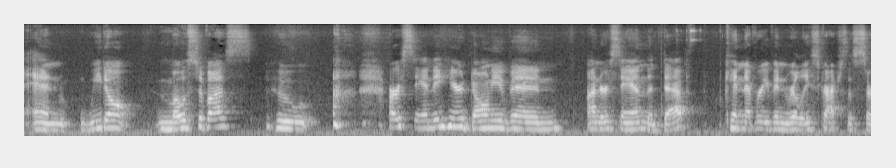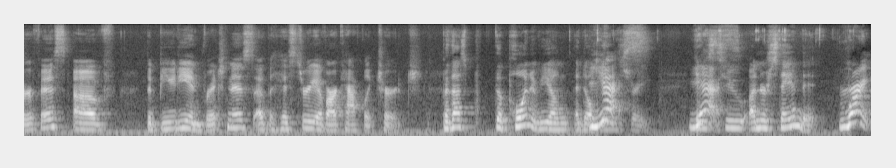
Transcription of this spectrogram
And we don't most of us who are standing here don't even understand the depth can never even really scratch the surface of the beauty and richness of the history of our catholic church But that's the point of young adult Yes. ministry. Yes. Is to understand it. right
